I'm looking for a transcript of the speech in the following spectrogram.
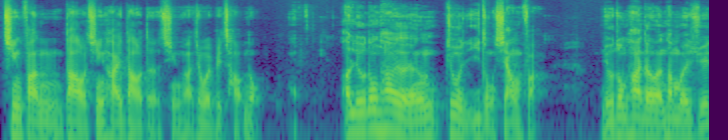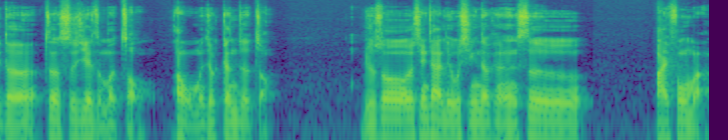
侵犯到、侵害到的情况，就会被嘲弄。而流动派的人就一种想法，流动派的人他们会觉得这个世界怎么走，那我们就跟着走。比如说现在流行的可能是 iPhone 嘛，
